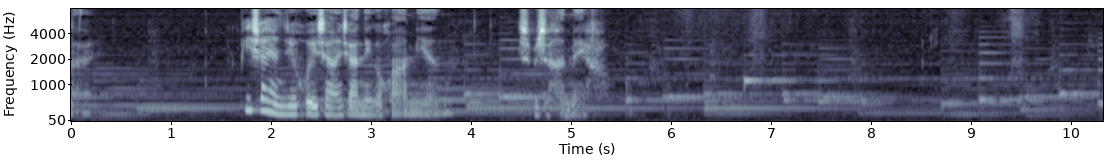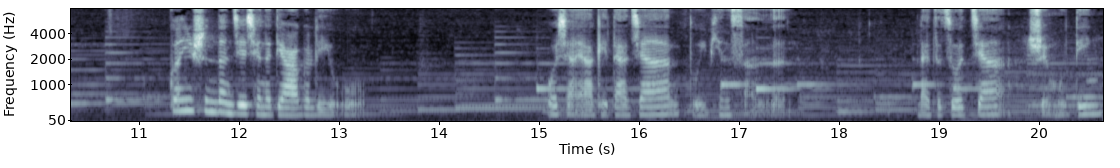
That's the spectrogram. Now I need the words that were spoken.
来。闭上眼睛，回想一下那个画面，是不是很美好？关于圣诞节前的第二个礼物，我想要给大家读一篇散文，来自作家水木丁。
